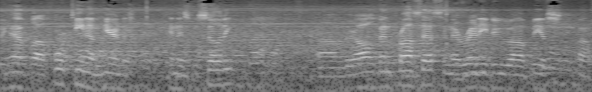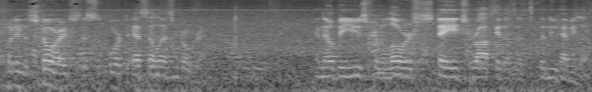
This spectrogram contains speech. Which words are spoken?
We have uh, 14 of them here in this, in this facility. Um, they're all been processed and they're ready to uh, be uh, put into storage to support the SLS program. And they'll be used for the lower stage rocket of the, the new heavy lift.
